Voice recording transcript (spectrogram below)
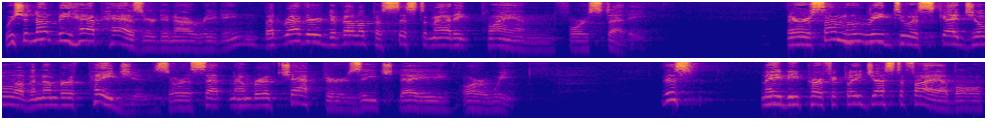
We should not be haphazard in our reading, but rather develop a systematic plan for study. There are some who read to a schedule of a number of pages or a set number of chapters each day or week. This may be perfectly justifiable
